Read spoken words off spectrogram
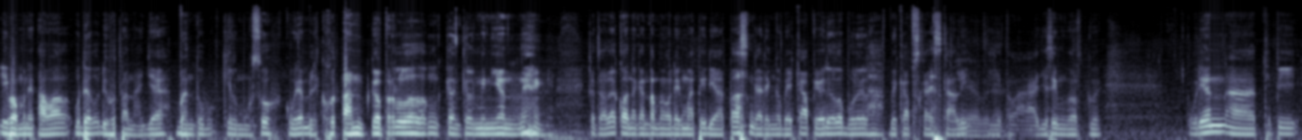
5 menit awal udah lo di hutan aja bantu kill musuh kemudian balik ke hutan. Gak perlu lo kill, kill minion. Kecuali kalau nekan temen lo ada yang mati di atas nggak ada yang nge-backup ya udah lo boleh lah backup sekali-sekali. Iya, benar. gitu aja sih menurut gue kemudian eh, tipe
